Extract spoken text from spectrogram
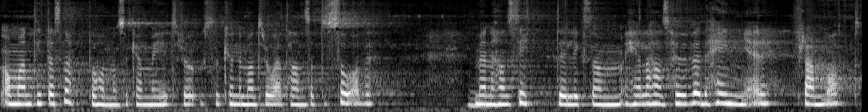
om man tittar snabbt på honom så, kan man ju tro, så kunde man tro att han satt och sov. Men han sitter liksom, hela hans huvud hänger framåt.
